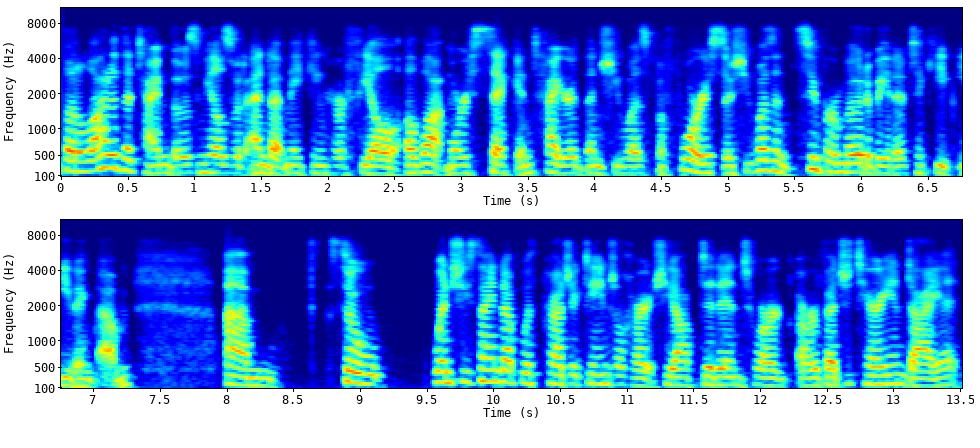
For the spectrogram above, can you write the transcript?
but a lot of the time those meals would end up making her feel a lot more sick and tired than she was before so she wasn't super motivated to keep eating them um, so when she signed up with project angel heart she opted into our, our vegetarian diet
